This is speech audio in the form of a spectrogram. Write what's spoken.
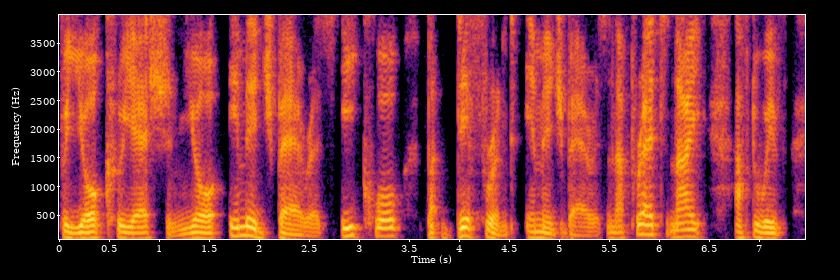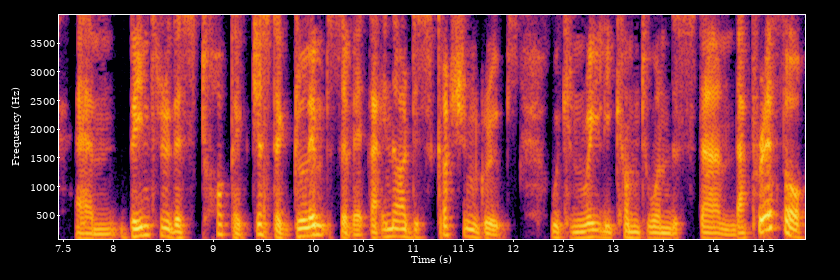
for your creation, your image bearers, equal but different image bearers. And I pray tonight, after we've um, been through this topic, just a glimpse of it, that in our discussion groups, we can really come to understand. I pray for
